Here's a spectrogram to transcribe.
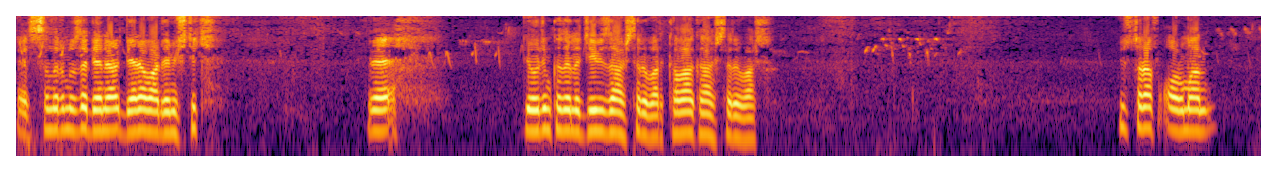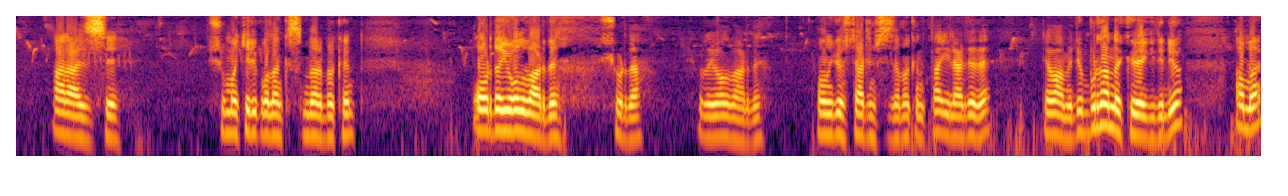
Evet, sınırımızda dere, dere var demiştik. Ve gördüğüm kadarıyla ceviz ağaçları var, kavak ağaçları var. Üst taraf orman arazisi. Şu makilik olan kısımlar bakın. Orada yol vardı. Şurada. Şurada yol vardı. Onu gösterdim size. Bakın ta ileride de devam ediyor. Buradan da köye gidiliyor. Ama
